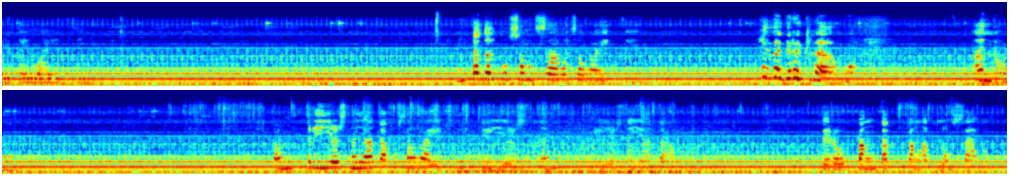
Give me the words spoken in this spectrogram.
tayo kay Whitey. Eh. Ang tagal ko sa magsakot sa Whitey. Eh, nagreklamo. Ano? Pang 3 years na yata ako sa Whitey. Eh. 3 years na. 3 years na yata ako. Pero pang tat pangatlong sahod ko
